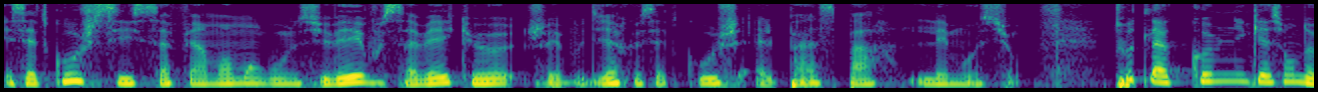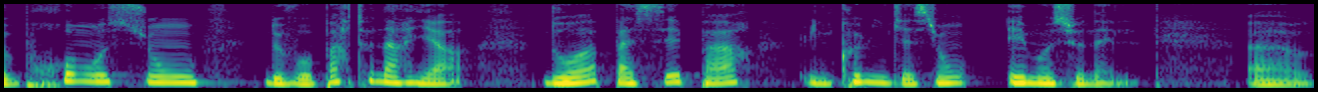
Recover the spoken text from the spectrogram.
et cette couche, si ça fait un moment que vous me suivez, vous savez que je vais vous dire que cette couche, elle passe par l'émotion. Toute la communication de promotion de vos partenariats doit passer par une communication émotionnelle. Euh,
